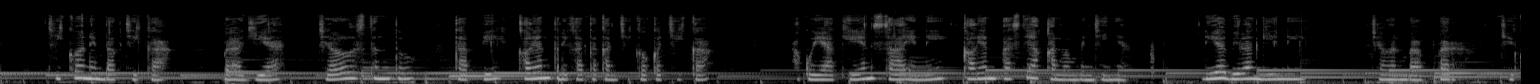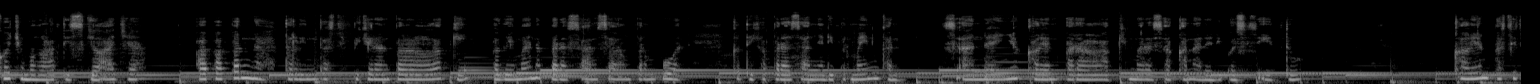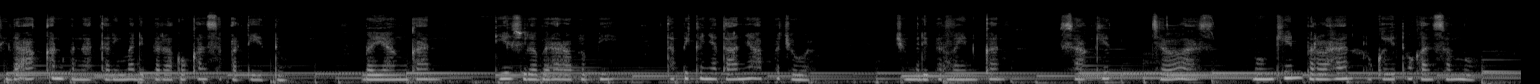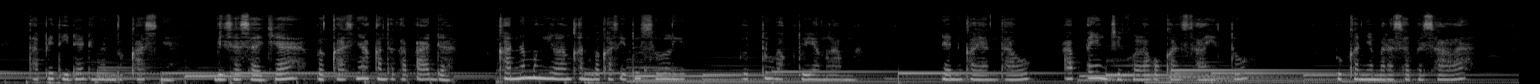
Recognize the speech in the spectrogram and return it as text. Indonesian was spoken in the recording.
Ciko nembak Cika. Bahagia, jelas tentu. Tapi kalian dikatakan Ciko ke Cika. Aku yakin setelah ini kalian pasti akan membencinya. Dia bilang gini, jangan baper, Ciko cuma ngelatih skill aja. Apa pernah terlintas di pikiran para lelaki bagaimana perasaan seorang perempuan ketika perasaannya dipermainkan? Seandainya kalian para lelaki merasakan ada di posisi itu, kalian pasti tidak akan pernah terima diperlakukan seperti itu. Bayangkan, dia sudah berharap lebih, tapi kenyataannya apa coba? Cuma dipermainkan, sakit, jelas, Mungkin perlahan luka itu akan sembuh, tapi tidak dengan bekasnya. Bisa saja bekasnya akan tetap ada, karena menghilangkan bekas itu sulit, butuh waktu yang lama. Dan kalian tahu apa yang Jiko lakukan setelah itu? Bukannya merasa bersalah,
